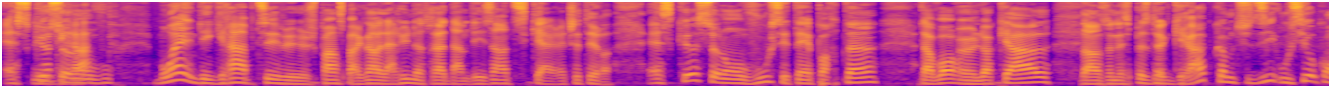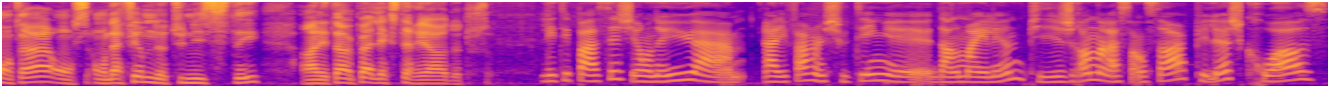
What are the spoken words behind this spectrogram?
Est-ce que, Les selon grappes. vous... Ouais, des grappes, tu sais, je pense par exemple à la rue Notre-Dame, des antiquaires, etc. Est-ce que, selon vous, c'est important d'avoir un local dans une espèce de grappe, comme tu dis, ou si, au contraire, on, affirme notre unicité en étant un peu à l'extérieur de tout ça? L'été passé, on a eu à, à aller faire un shooting euh, dans le Myland, puis je rentre dans l'ascenseur, puis là, je croise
